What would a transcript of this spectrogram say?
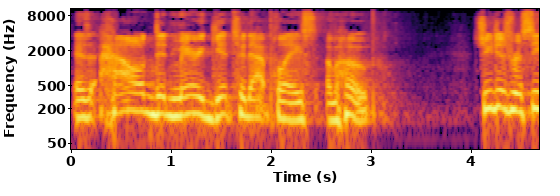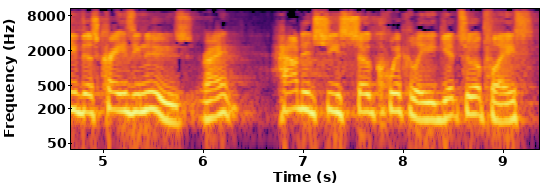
is how did Mary get to that place of hope? She just received this crazy news, right? How did she so quickly get to a place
